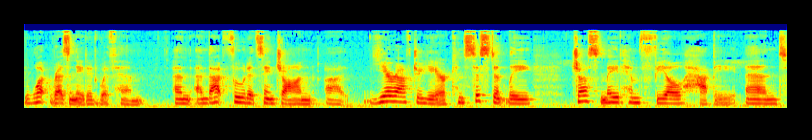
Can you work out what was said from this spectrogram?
what resonated with him. And, and that food at St. John, uh, year after year, consistently just made him feel happy. And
